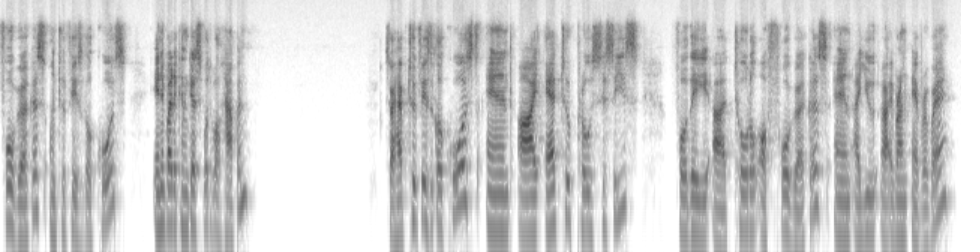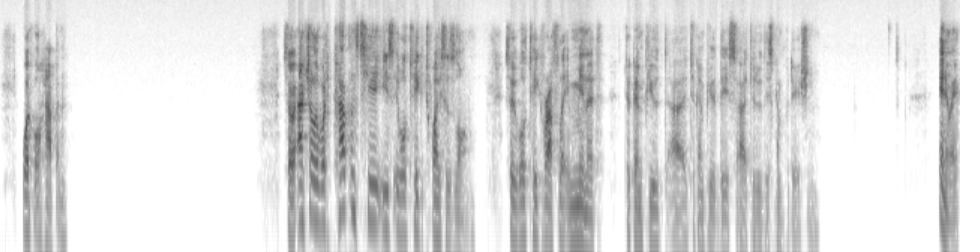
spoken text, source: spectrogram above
four workers on two physical cores, anybody can guess what will happen? So I have two physical cores and I add two processes for the total of four workers and I, I run everywhere. What will happen? So actually what happens here is it will take twice as long. So it will take roughly a minute to compute, uh, to compute this, uh, to do this computation. Anyway,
